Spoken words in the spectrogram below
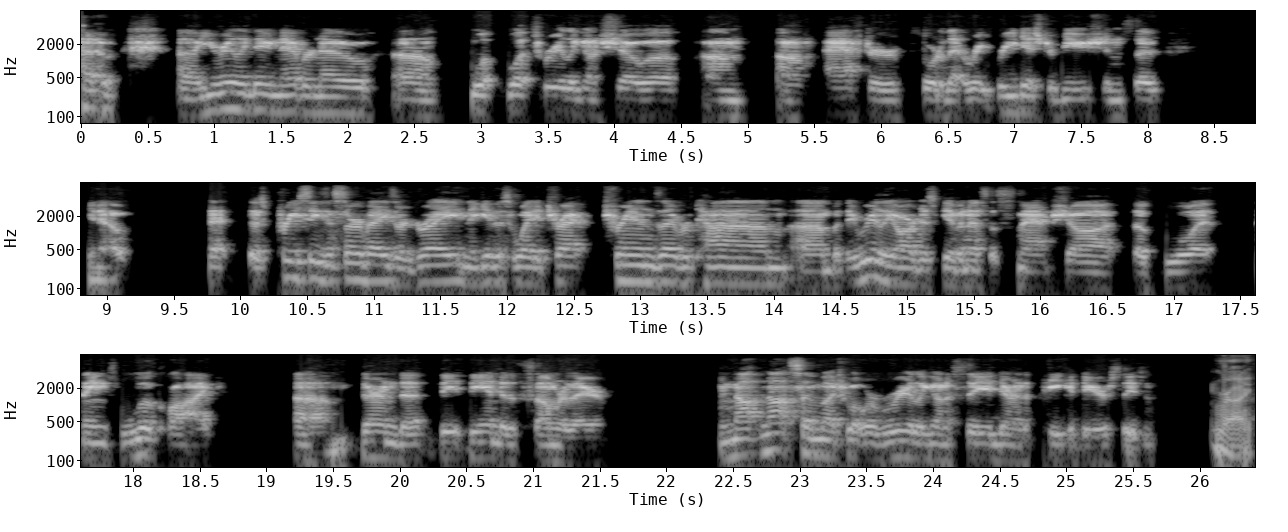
So uh, you really do never know uh, what what's really going to show up um, um, after sort of that re- redistribution. So you know, that those preseason surveys are great and they give us a way to track trends over time, um, but they really are just giving us a snapshot of what things look like um, during the, the, the end of the summer there. Not not so much what we're really going to see during the peak of deer season. Right.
